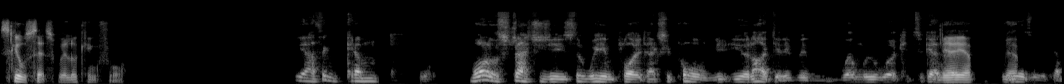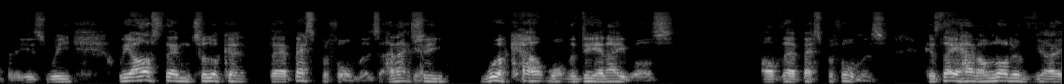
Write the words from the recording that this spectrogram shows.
skill sets we're looking for. Yeah, I think um, one of the strategies that we employed, actually, Paul, you, you and I did it with when we were working together. Yeah, yeah, yeah. Years the company is we we asked them to look at their best performers and actually work out what the DNA was of their best performers because they had a lot of uh,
